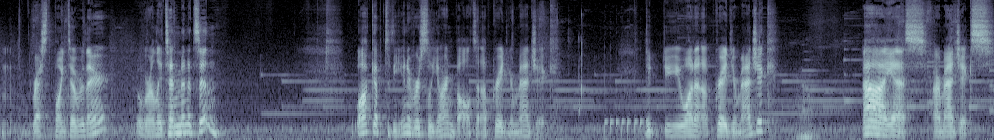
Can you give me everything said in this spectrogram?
Hmm, rest point over there, but we're only 10 minutes in. Walk up to the Universal Yarn Ball to upgrade your magic. Do, do you want to upgrade your magic? Ah, yes, our magics.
